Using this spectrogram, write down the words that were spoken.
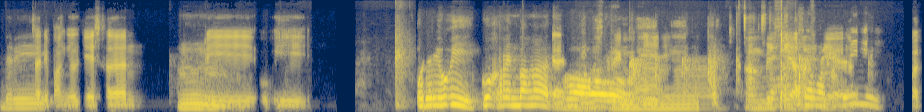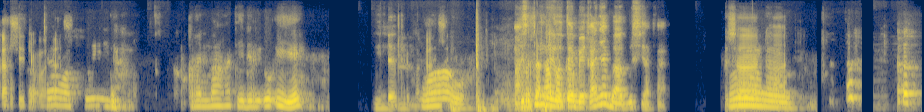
Dari Saya dipanggil Jason hmm. di UI. Oh dari UI, gua keren banget. Ya, wow. dari Keren UI. Ambis ya ya. Terima kasih, terima kasih. Keren banget ya dari UI ya. Ya, terima kasih. Wow. Pasti Jurusan nilai? UTBK-nya bagus ya, Kak? Jurusan Hmm.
